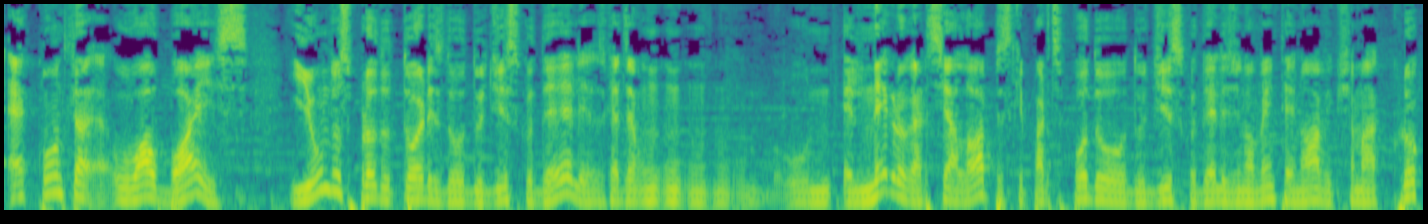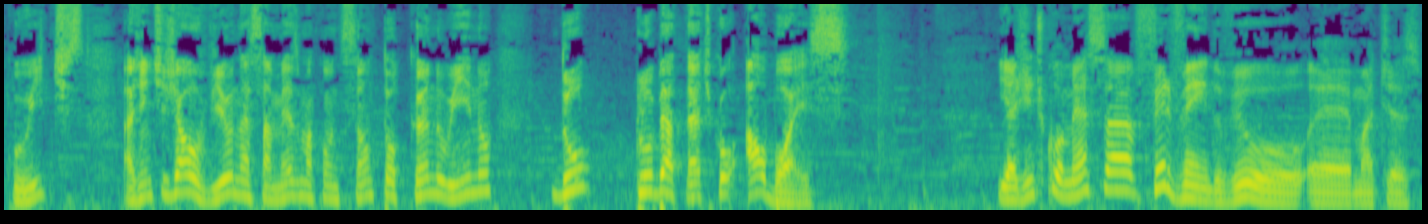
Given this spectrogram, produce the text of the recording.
é, contra o All Boys e um dos produtores do, do disco deles, quer dizer, um, um, um, o Negro Garcia Lopes, que participou do, do disco deles de 99, que chama Crocuites, a gente já ouviu nessa mesma condição tocando o hino do Clube Atlético All Boys. E a gente começa fervendo, viu, é, Matias?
